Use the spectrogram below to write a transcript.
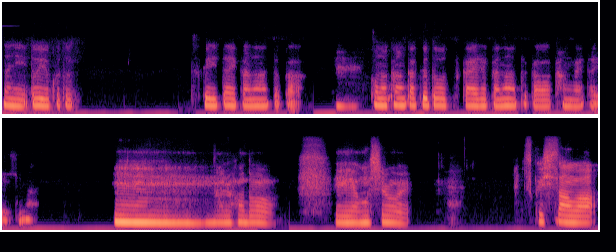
何どういうこと作りたいかなとかうんこの感覚どう使えるかなとかは考えたりします。うーんなるほど。えー、面白い。つくしさんは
